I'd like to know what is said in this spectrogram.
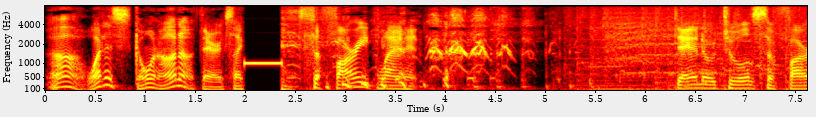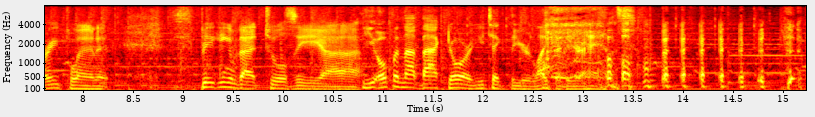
Oh, what is going on out there? It's like Safari Planet. Dan O'Toole's Safari Planet. Speaking of that, Toolsy, uh, You open that back door, you take the, your life into your hands.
